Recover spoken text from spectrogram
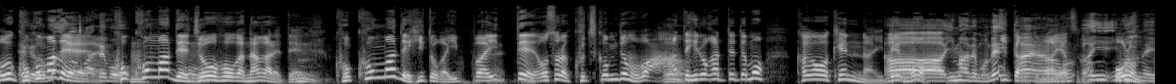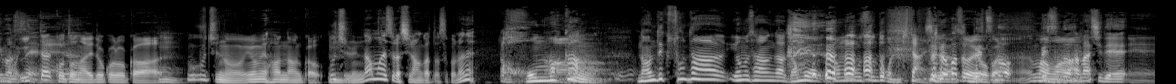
ここまでまあで、もここまで情報が流れて、うんここまで人がいっぱい行って、おそらく口コミでもわーって広がってても、香川県内でも、ああ、今でもね。行ったことないやつがおるんね、ね。行ったことないどころか、ううちの嫁はんなんか、うちの名前すら知らんかったですからね。あ、ほんまか。なんでそんな嫁さんがガモ、ガモムスのとこに来たんや。それはまた別の別の話で。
